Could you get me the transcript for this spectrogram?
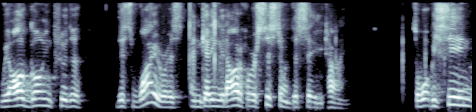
we're all going through the, this virus and getting it out of our system at the same time. So what we see in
